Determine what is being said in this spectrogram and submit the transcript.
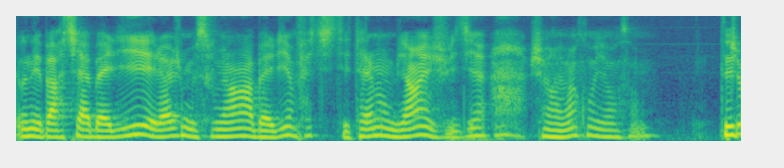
Et on est parti à Bali. Et là, je me souviens, à Bali, en fait, j'étais tellement bien. Et je lui ai dit, oh, j'aimerais bien qu'on vive ensemble. T'étais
